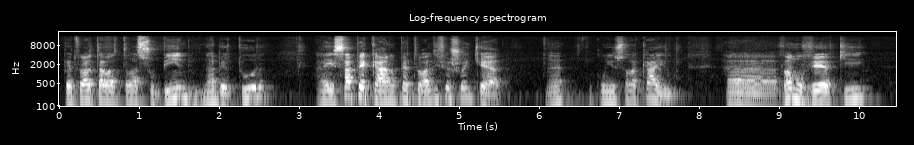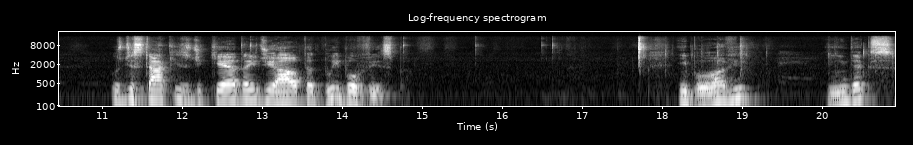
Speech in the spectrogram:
O petróleo estava subindo na abertura, aí sapecaram o petróleo e fechou em queda. Né? E com isso ela caiu. Uh, vamos ver aqui os destaques de queda e de alta do Ibovespa. Ibov, Index,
